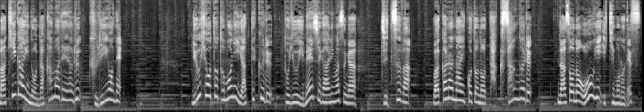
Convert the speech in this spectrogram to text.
巻貝の仲間であるクリオネ。流氷とともにやってくるというイメージがありますが実はわからないことのたくさんある謎の多い生き物です。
